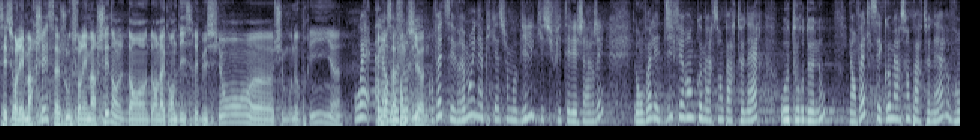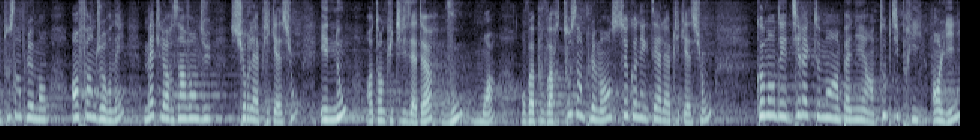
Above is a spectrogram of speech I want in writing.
C'est sur les marchés, ça joue sur les marchés dans, dans, la grande distribution, euh, chez Monoprix euh, ouais, Comment ça fonctionne En fait, c'est vraiment une application mobile qui suffit de télécharger et on voit les différents commerçants partenaires autour de nous. Et en fait, ces commerçants partenaires vont tout simplement, en fin de journée, mettre leurs invendus sur l'application et nous, en tant qu'utilisateurs, vous, moi, on va pouvoir tout simplement se connecter à l'application, commander directement un panier à un tout petit prix en ligne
